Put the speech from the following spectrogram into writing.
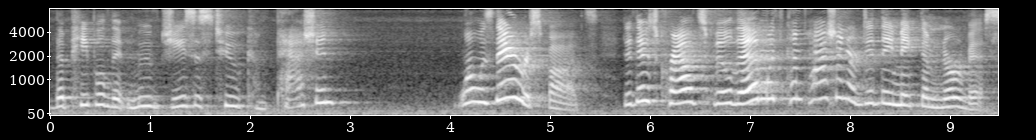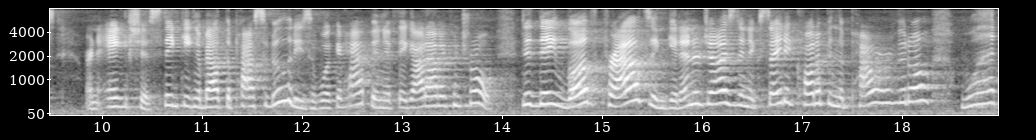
the people that moved Jesus to compassion, what was their response? Did those crowds fill them with compassion or did they make them nervous and anxious, thinking about the possibilities of what could happen if they got out of control? Did they love crowds and get energized and excited, caught up in the power of it all? What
